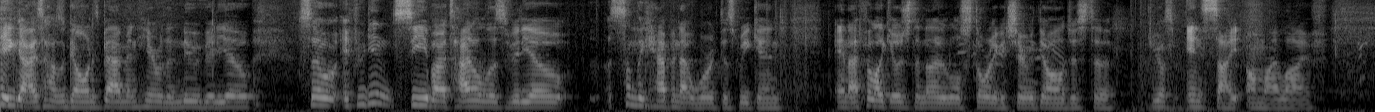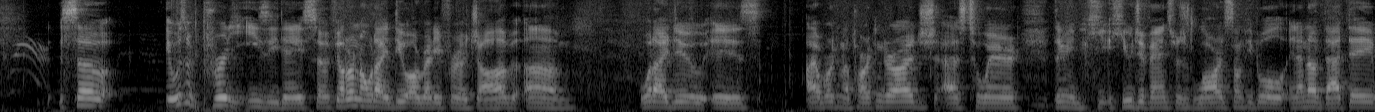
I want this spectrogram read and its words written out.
Hey guys, how's it going? It's Batman here with a new video. So, if you didn't see by the title of this video, something happened at work this weekend, and I felt like it was just another little story I could share with y'all just to give you some insight on my life. So, it was a pretty easy day, so if y'all don't know what I do already for a job, um, what I do is I work in a parking garage as to where there can be huge events, which is large, some people, and I know that day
